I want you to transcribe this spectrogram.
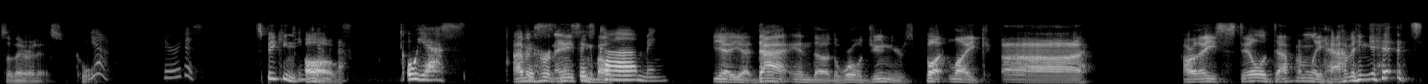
Yes. So there it is. Cool. Yeah. There it is. Speaking Team of, Canada. Oh yes. I haven't heard Christmas anything is about coming. Yeah, yeah, that and the the World Juniors. But like, uh, are they still definitely having it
